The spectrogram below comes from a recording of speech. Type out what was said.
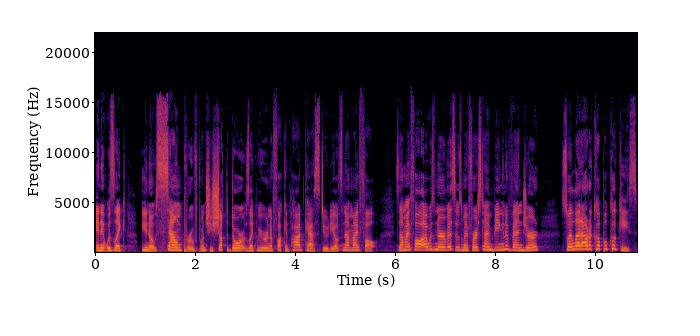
and it was like you know, soundproofed when she shut the door. It was like we were in a fucking podcast studio. It's not my fault. It's not my fault I was nervous. It was my first time being an Avenger. So I let out a couple cookies.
